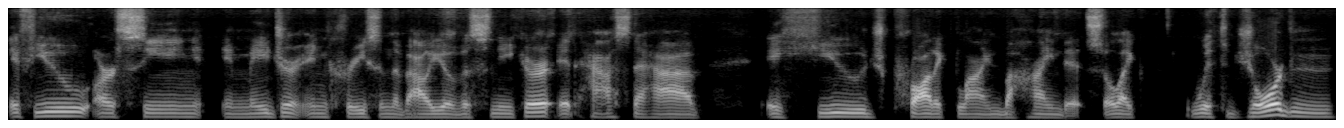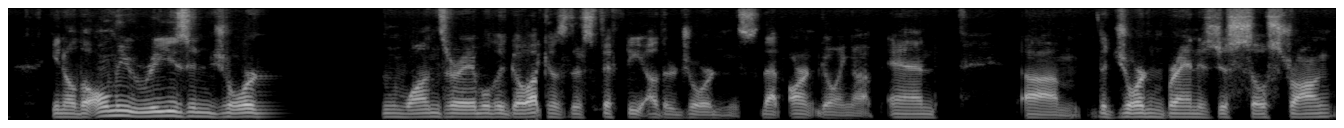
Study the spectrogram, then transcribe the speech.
if you are seeing a major increase in the value of a sneaker, it has to have a huge product line behind it. So, like with Jordan, you know, the only reason Jordan ones are able to go up because there's 50 other Jordans that aren't going up. And um, the Jordan brand is just so strong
